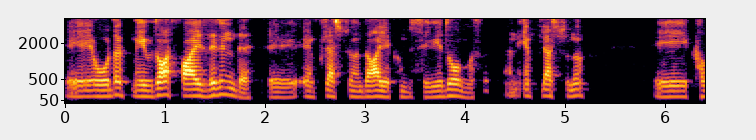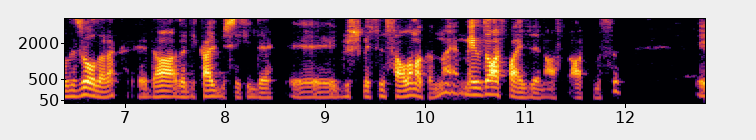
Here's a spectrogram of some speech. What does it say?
e, orada mevduat faizlerinin de e, enflasyona daha yakın bir seviyede olması, yani enflasyonu e, kalıcı olarak e, daha radikal bir şekilde e, düşmesini sağlamak adına mevduat faizlerinin aslında artması e,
